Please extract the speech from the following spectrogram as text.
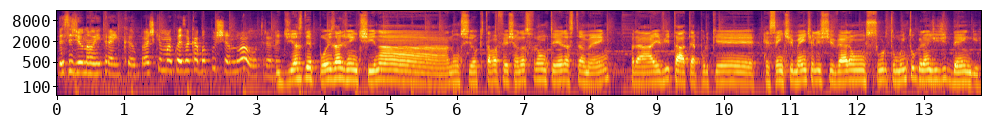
decidiu não entrar em campo. Eu acho que uma coisa acaba puxando a outra, E né? dias depois a Argentina anunciou que estava fechando as fronteiras também para evitar, até porque recentemente eles tiveram um surto muito grande de dengue.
